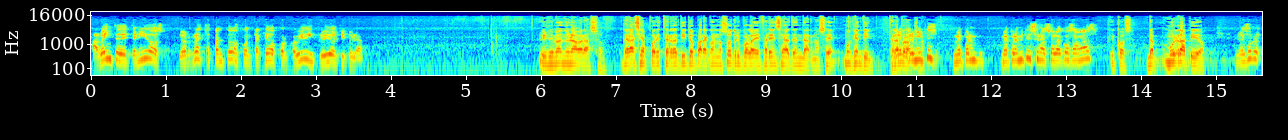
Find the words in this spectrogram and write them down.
a 20 detenidos y el resto están todos contagiados por COVID, incluido el titular. Luis, le mando un abrazo. Gracias por este ratito para con nosotros y por la diferencia de atendernos. ¿eh? Muy gentil. Hasta la próxima. me, permitís una sola cosa más? ¿Qué cosa? muy rápido. Nosotros,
